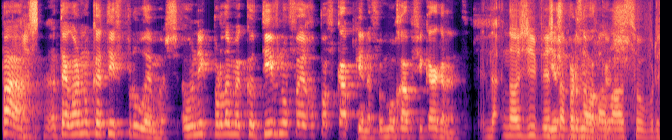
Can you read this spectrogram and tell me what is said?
Pá, Mas- até agora nunca tive problemas. O único problema que eu tive não foi a roupa ficar pequena, foi o meu rabo ficar grande. N- Nós em vez de a falar sobre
